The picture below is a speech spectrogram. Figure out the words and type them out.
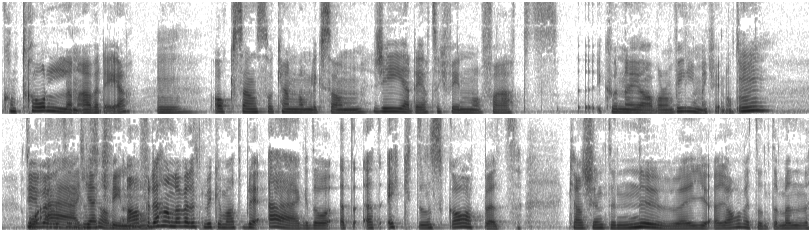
kontrollen över det. Mm. Och sen så kan de liksom ge det till kvinnor för att kunna göra vad de vill med kvinnor. Typ. Mm. Det är och äga intressant. kvinnor. Ja, för det handlar väldigt mycket om att bli ägd och att, att äktenskapet, kanske inte nu, jag vet inte, men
